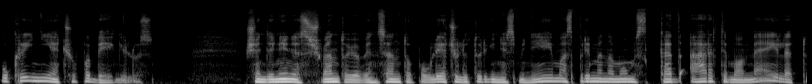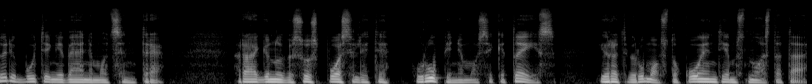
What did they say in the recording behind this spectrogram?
ukrainiečių pabėgėlius. Šiandieninis Šventojo Vincento Pauliečio liturginis minėjimas primena mums, kad artimo meilė turi būti gyvenimo centre. Raginu visus puoselėti rūpinimuose kitais ir atvirumo stokojantiems nuostatą,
